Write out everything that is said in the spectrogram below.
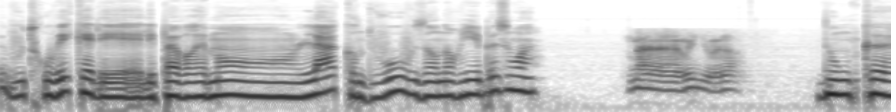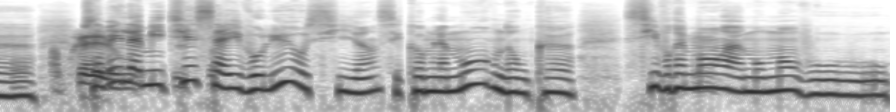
vous trouvez qu'elle est, elle est pas vraiment là quand vous, vous en auriez besoin. Ben oui, voilà. Donc, euh, vous savez, l'amitié, ça évolue aussi. Hein, c'est comme l'amour. Donc, euh, si vraiment à un moment vous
